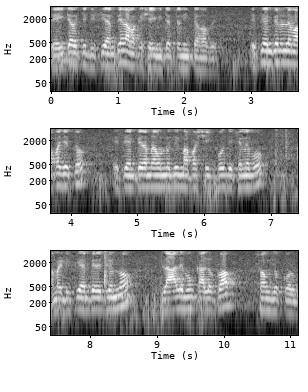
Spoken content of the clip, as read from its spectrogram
তো এইটা হচ্ছে ডিসি অ্যাম্পিয়ার আমাকে সেই মিটারটা নিতে হবে। এসি অ্যাম্পিয়ার হলে মাপা যেত। এসি অ্যাম্পিয়ার আমরা অন্যদিন মাপা শিখব, দেখে নেব। আমরা ডিসি অ্যাম্পিয়ারের জন্য লাল এবং কালো প্রপ সংযোগ করব।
